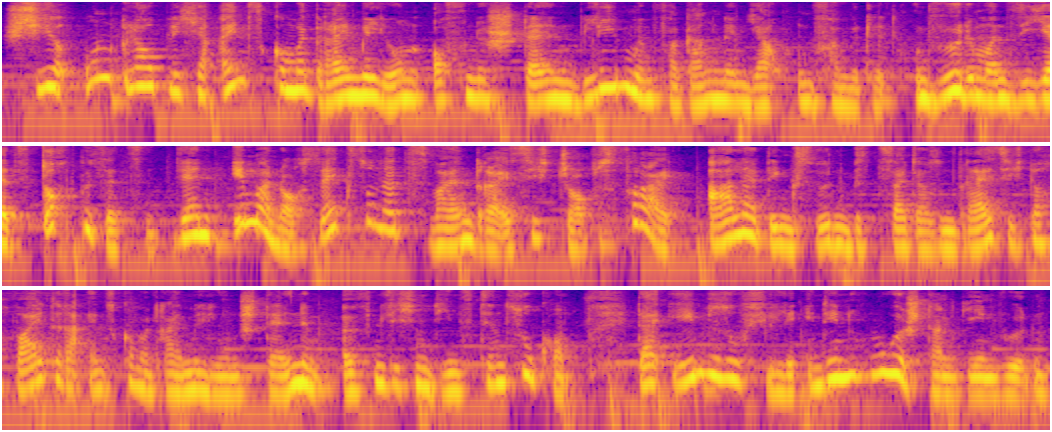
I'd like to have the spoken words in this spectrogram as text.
Schier unglaubliche 1,3 Millionen offene Stellen blieben im vergangenen Jahr unvermittelt. Und würde man sie jetzt doch besetzen, wären immer noch 632 Jobs frei. Allerdings würden bis 2030 noch weitere 1,3 Millionen Stellen im öffentlichen Dienst hinzukommen, da ebenso viele in den Ruhestand gehen würden.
